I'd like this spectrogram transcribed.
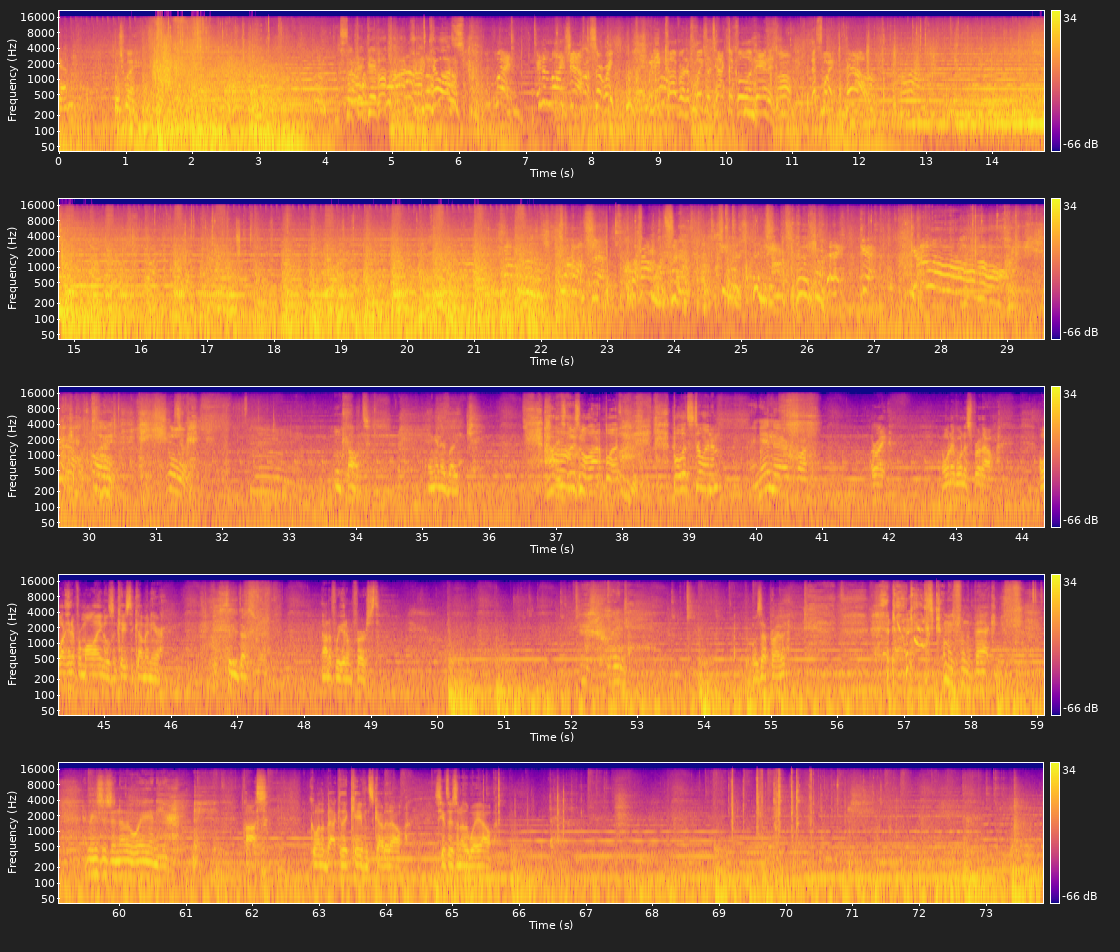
Captain, which way? Looks like they gave up on trying to kill us. This way! Into the mine shaft! Oh, sir, wait! We need cover and a place of tactical advantage. Oh. This way! Now! Come on, sir! Come on, sir! Hey, get! Collins, hang in there, buddy. He's losing a lot of blood. Bullets still in him. Hang in there, come on. All right. I want everyone to spread out. I want to hit him from all angles in case they come in here. Not if we hit him first. What was that, Private? it's coming from the back. That means there's another way in here. Haas, go in the back of the cave and scout it out. See if there's another way out.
